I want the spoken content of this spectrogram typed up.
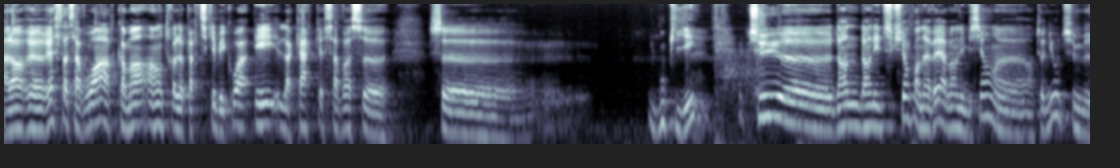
Alors, euh, reste à savoir comment, entre le Parti québécois et la CAQ, ça va se, se goupillé. Tu, euh, dans, dans, les discussions qu'on avait avant l'émission, euh, Antonio, tu me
